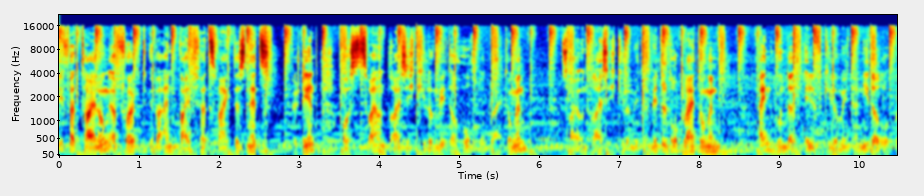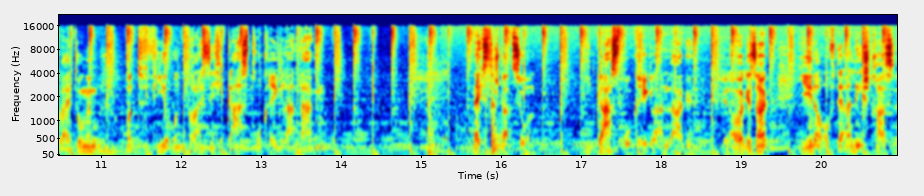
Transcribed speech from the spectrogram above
Die Verteilung erfolgt über ein weit verzweigtes Netz, bestehend aus 32 Kilometer Hochdruckleitungen, 32 Kilometer Mitteldruckleitungen, 111 Kilometer Niederdruckleitungen und 34 Gasdruckregelanlagen. Nächste Station. Die Gasdruckregelanlage. Genauer gesagt, jene auf der Alleestraße.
